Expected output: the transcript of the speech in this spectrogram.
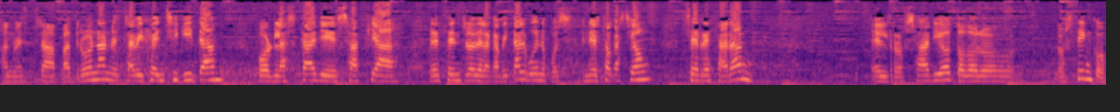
a nuestra patrona, nuestra Virgen chiquita, por las calles hacia el centro de la capital. Bueno, pues en esta ocasión se rezarán el rosario todos lo- los cinco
